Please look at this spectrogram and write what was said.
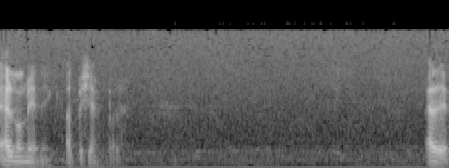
är det någon mening att bekämpa det? Är det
